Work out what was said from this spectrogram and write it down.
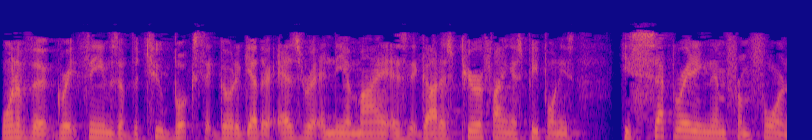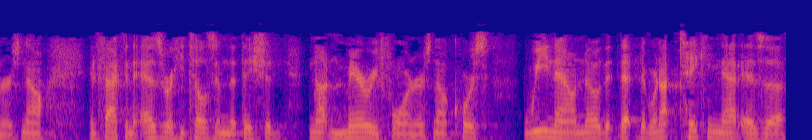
One of the great themes of the two books that go together, Ezra and Nehemiah, is that God is purifying his people and he's, he's separating them from foreigners. Now, in fact, in Ezra, he tells them that they should not marry foreigners. Now, of course, we now know that, that, that we're not taking that as a,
